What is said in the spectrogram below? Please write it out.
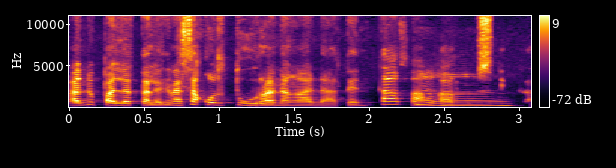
ano pala talaga, nasa kultura na nga natin. Tama ka, Mm-mm. Mustika.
